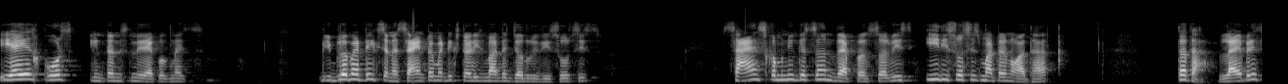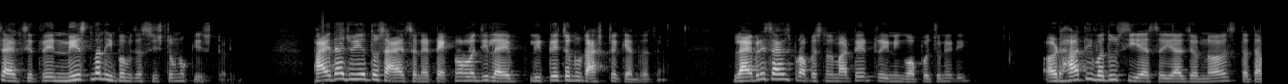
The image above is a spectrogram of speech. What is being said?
AIS course internationally recognise bibliometrics અને સાયન્ટોમેટિક સ્ટડીઝ માટે જરૂરી resources. Science communication, reference service e resources માટેનો આધાર. તથા લાઇબ્રેરી સાયન્સ ક્ષેત્રે નેશનલ ઇન્ફોર્મેશન સિસ્ટમનું કેસ સ્ટડી. ફાયદા જોઈએ તો સાયન્સ અને ટેકનોલોજી લાઇબ લિટરેચરનું રાષ્ટ્રીય કેન્દ્ર છે. લાઇબ્રેરી સાયન્સ પ્રોફેશનલ માટે ટ્રેનિંગ ઓપોર્ચ્યુનિટી અઢારથી વધુ સીએસઆઈઆર જર્નલ્સ તથા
